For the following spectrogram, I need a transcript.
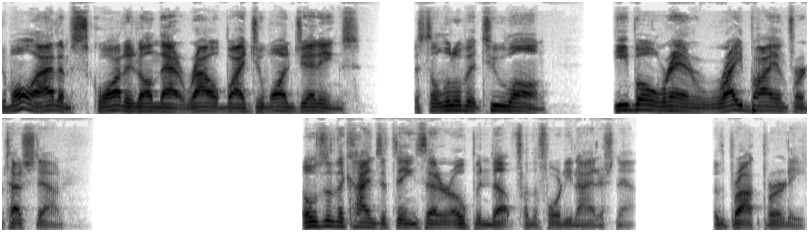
Jamal Adams squatted on that route by Jauan Jennings just a little bit too long. Debo ran right by him for a touchdown. Those are the kinds of things that are opened up for the 49ers now with Brock Purdy.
